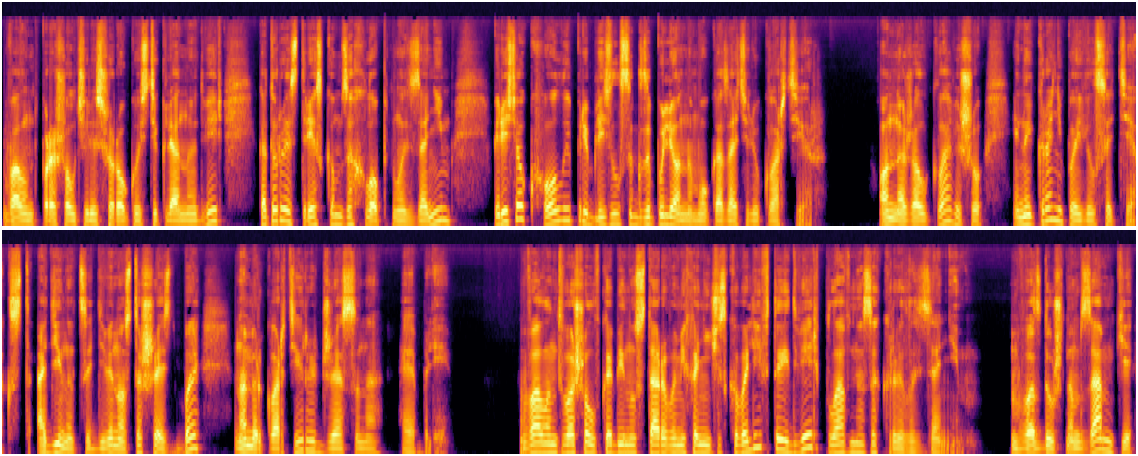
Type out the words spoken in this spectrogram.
Валент прошел через широкую стеклянную дверь, которая с треском захлопнулась за ним, пересек холл и приблизился к запыленному указателю квартир. Он нажал клавишу, и на экране появился текст 1196-Б, номер квартиры Джессона Эбли. Валент вошел в кабину старого механического лифта, и дверь плавно закрылась за ним. В воздушном замке,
